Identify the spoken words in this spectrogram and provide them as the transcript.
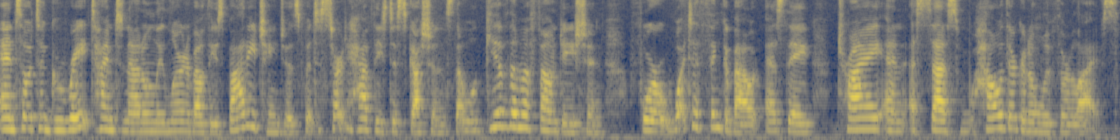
and so it's a great time to not only learn about these body changes, but to start to have these discussions that will give them a foundation for what to think about as they try and assess how they're going to live their lives.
